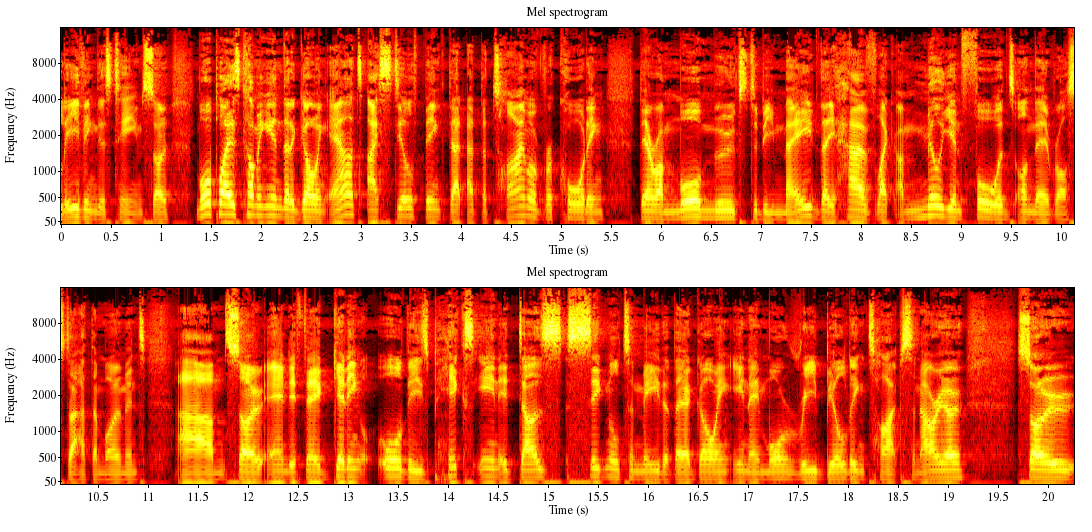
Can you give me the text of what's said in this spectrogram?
leaving this team. So more players coming in that are going out. I still think that at the time of recording, there are more moves to be made. They have like a million forwards on their roster at the moment. Um, so, and if they're getting all these picks in, it does signal to me that they are going in a more rebuilding type scenario. So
